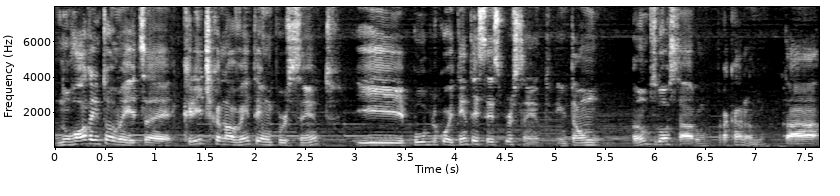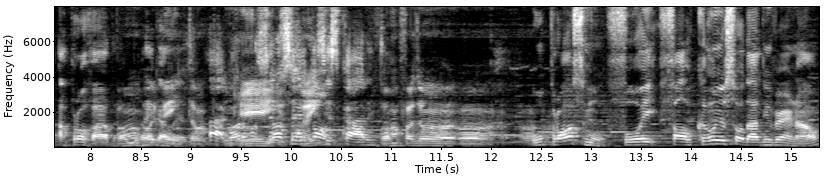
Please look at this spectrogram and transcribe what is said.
no Rotten Tomatoes é crítica 91% e público 86%. Então, ambos gostaram pra caramba. Tá aprovado. Vamos pela rever, então. Ah, agora você Isso, acerta esses caras, então. Vamos fazer uma... uma- uma- O próximo foi Falcão e o Soldado Invernal.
